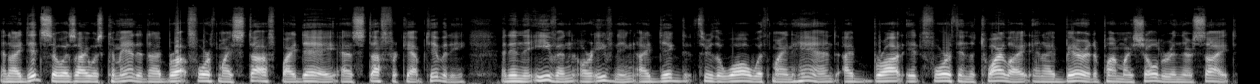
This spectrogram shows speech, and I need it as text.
And I did so as I was commanded, and I brought forth my stuff by day as stuff for captivity. And in the even or evening I digged through the wall with mine hand, I brought it forth in the twilight, and I bare it upon my shoulder in their sight.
